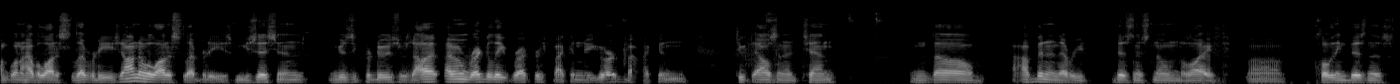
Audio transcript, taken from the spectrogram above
I'm going to have a lot of celebrities. I know a lot of celebrities, musicians, music producers. I, I own Regulate Records back in New York back in 2010. And uh, I've been in every business known to life, uh, clothing business.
